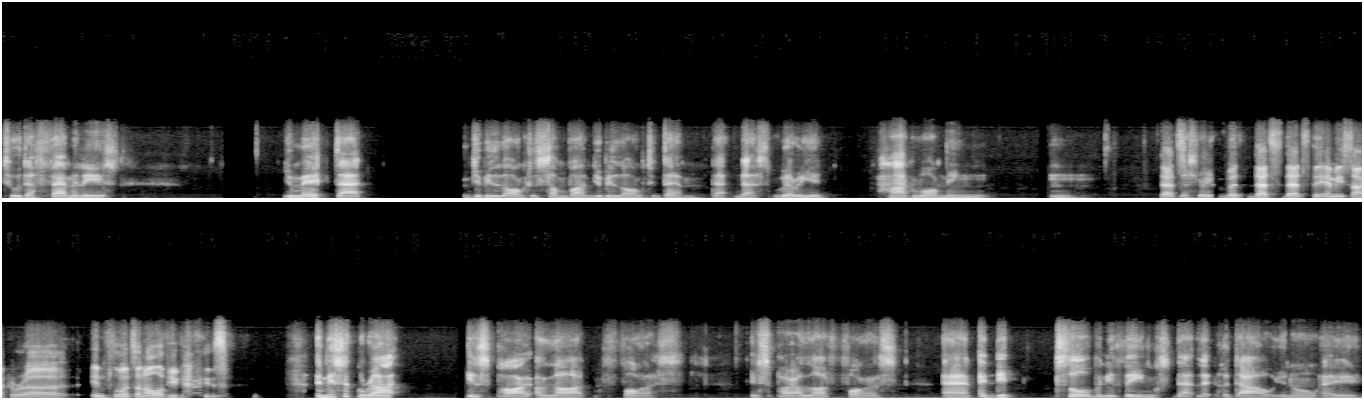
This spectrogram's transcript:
to the families. You make that you belong to someone you belong to them. That that's very heartwarming. Mm. that's, that's very but that's that's the Emi Sakura influence on all of you guys. Emi Sakura inspired a lot for us. Inspired a lot for us. And I did so many things that let her down, you know, a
